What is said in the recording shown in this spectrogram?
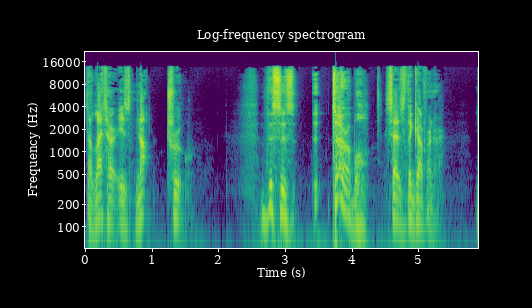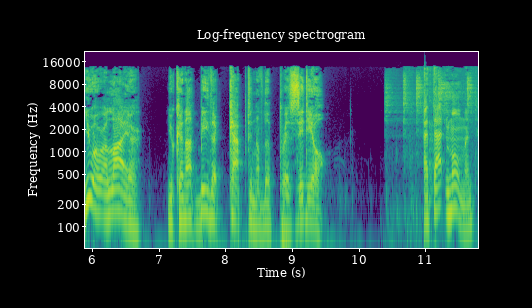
The letter is not true, This is uh, terrible. says the governor. You are a liar. You cannot be the captain of the Presidio. At that moment,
